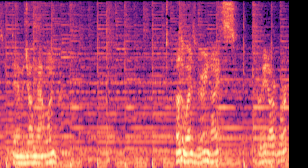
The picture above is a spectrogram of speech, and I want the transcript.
Some damage on that one. Otherwise, very nice. Great artwork.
